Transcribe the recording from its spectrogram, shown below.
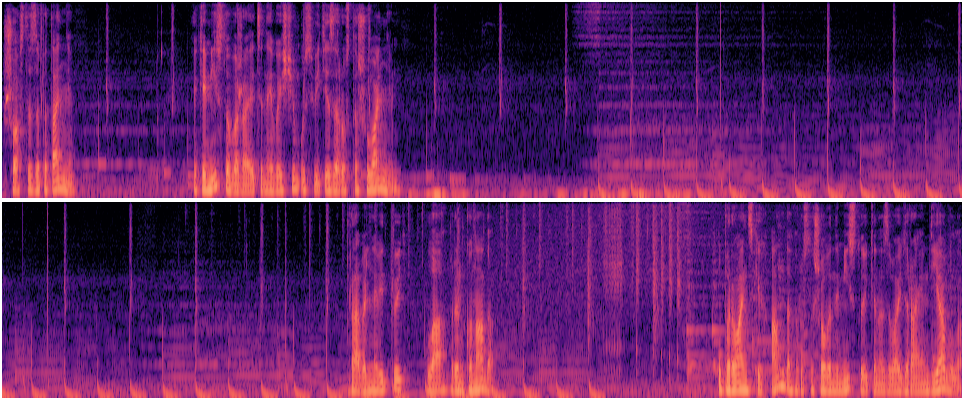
Шосте запитання. Яке місто вважається найвищим у світі за розташуванням? Правильна відповідь Ла Ринконада. У перуанських Андах розташоване місто, яке називають раєм д'явола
